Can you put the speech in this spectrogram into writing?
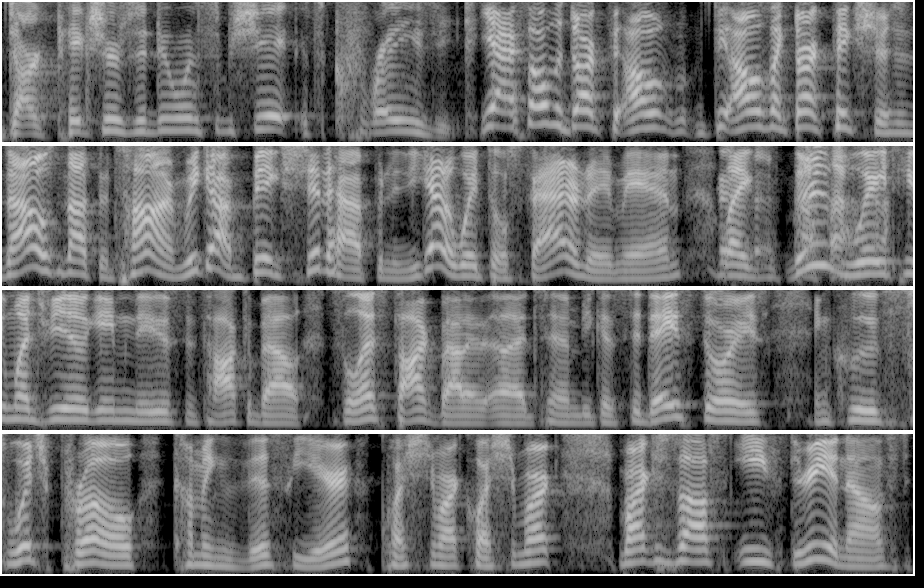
Dark Pictures are doing some shit. It's crazy. Yeah, I saw the Dark. I, I was like, Dark Pictures. Now's not the time. We got big shit happening. You got to wait till Saturday, man. Like, there's way too much video game news to talk about. So let's talk about it, uh, Tim. Because today's stories include Switch Pro coming this year? Question mark? Question mark. Microsoft's E3 announced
